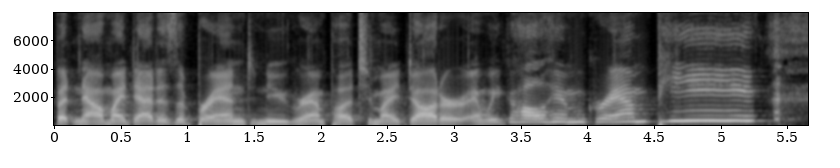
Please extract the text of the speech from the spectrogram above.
But now my dad is a brand new grandpa to my daughter, and we call him Grampy.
